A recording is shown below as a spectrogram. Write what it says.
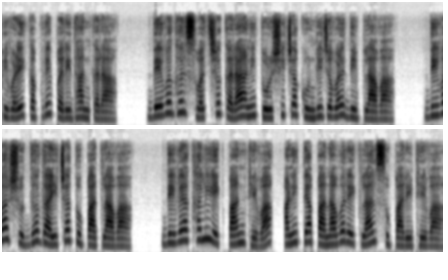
पिवळे कपडे परिधान करा. देवघर स्वच्छ करा आणि तुळशीच्या कुंडीजवळ दीप लावा. दिवा शुद्ध गाईच्या तुपात लावा. दिव्याखाली एक पान ठेवा आणि त्या पानावर एक लाल सुपारी ठेवा.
